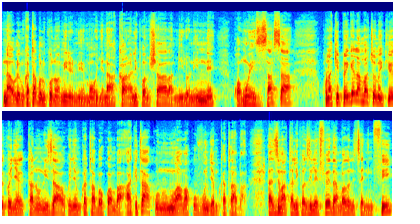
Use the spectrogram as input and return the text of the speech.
na ule mkataba ulikuwa na milioni mia moja na akawa analipwa mshahara milioni nne kwa mwezi. Sasa kuna kipengele ambacho wamekiweka kwenye kanuni zao kwenye mkataba kwamba akitaka kununua ama kuvunja mkataba lazima atalipa zile fedha ambazo ni signing fee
